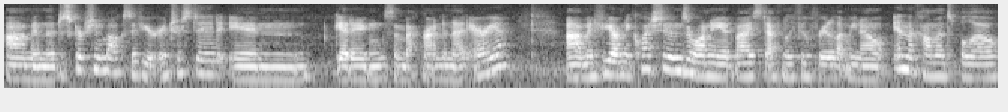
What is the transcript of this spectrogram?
um, in the description box if you're interested in getting some background in that area. Um, and if you have any questions or want any advice, definitely feel free to let me know in the comments below.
